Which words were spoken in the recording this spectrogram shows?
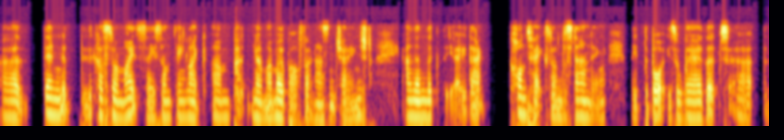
Uh, then the customer might say something like, um, "But no, my mobile phone hasn't changed," and then the, that context understanding, the, the bot is aware that uh, the,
